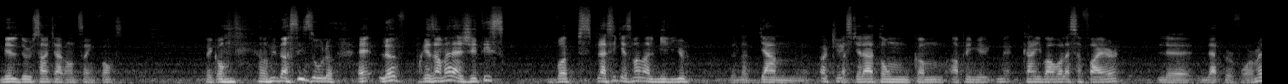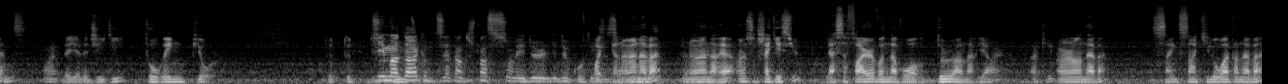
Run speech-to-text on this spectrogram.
1245 forces. Fait qu'on on est dans ces eaux-là. Eh, là, présentement, la GT va se placer quasiment dans le milieu de notre gamme. là. Parce que là, elle tombe comme en plein milieu. Mais Quand il va avoir la Sapphire, le- la Performance, Ouais. là, il y a le GT Touring Pure. Tout- tout- Les moteurs, comme tu disais tantôt, je pense que c'est sur les deux, les deux côtés. Oui, il y en a un en avant, il y en a un en arrière, un sur chaque essieu. La Sapphire va en avoir deux en arrière, un en avant, 500 kW en avant,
